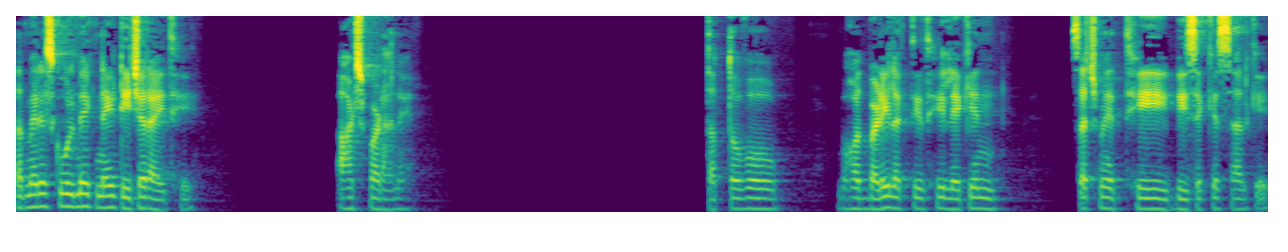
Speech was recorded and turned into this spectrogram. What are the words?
तब मेरे स्कूल में एक नई टीचर आई थी, आर्ट्स पढ़ाने। तब तो वो बहुत बड़ी लगती थी, लेकिन सच में थी बीस इक्कीस साल की।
